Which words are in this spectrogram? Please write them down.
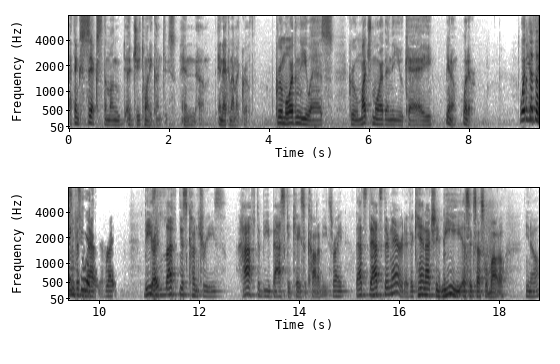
I think sixth among uh, G20 countries in um, in economic growth. Grew more than the US, grew much more than the UK, you know, whatever. What but that doesn't fit the narrative, right? These right? leftist countries have to be basket case economies, right? That's that's their narrative. It can't actually be a successful model you know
